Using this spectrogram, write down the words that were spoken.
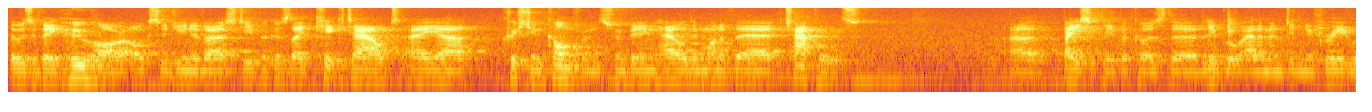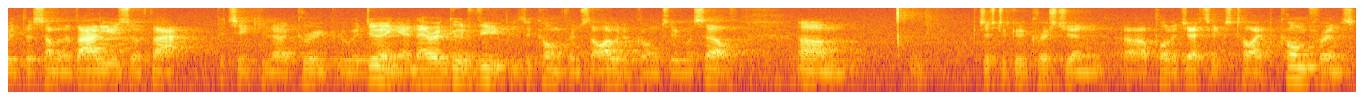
there was a big hoo-ha at Oxford University because they kicked out a uh, Christian conference from being held in one of their chapels. Uh, basically because the liberal element didn't agree with the, some of the values of that particular group who were doing it. And they're a good view. It's a conference that I would have gone to myself. Um, just a good Christian uh, apologetics type conference,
